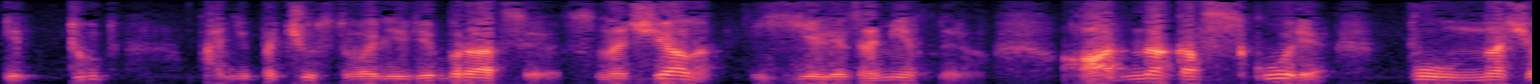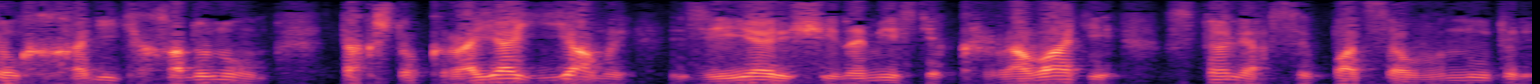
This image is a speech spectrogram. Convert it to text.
И тут они почувствовали вибрацию, сначала еле заметную, однако вскоре пол начал ходить ходуном, так что края ямы, зияющие на месте кровати, стали осыпаться внутрь.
